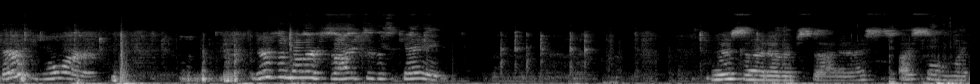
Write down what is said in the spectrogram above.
there's more. There's another side to this cave. There's that other side. I, I saw like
